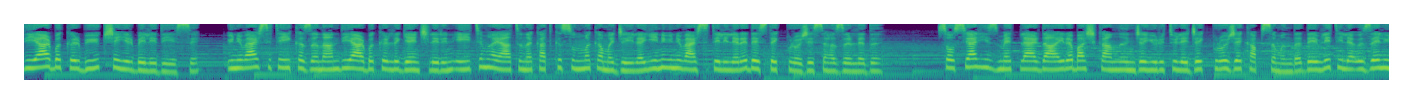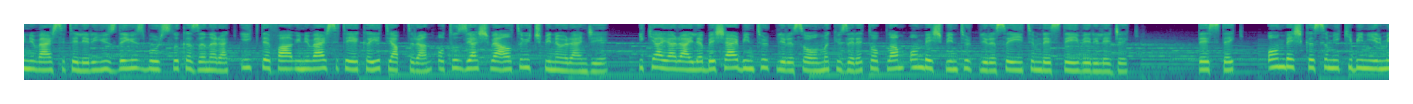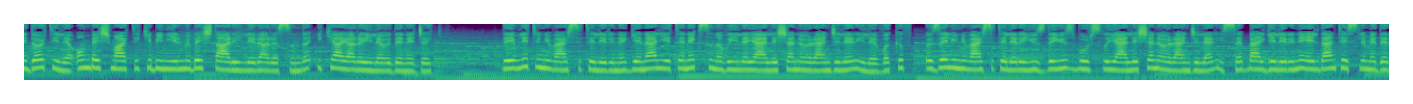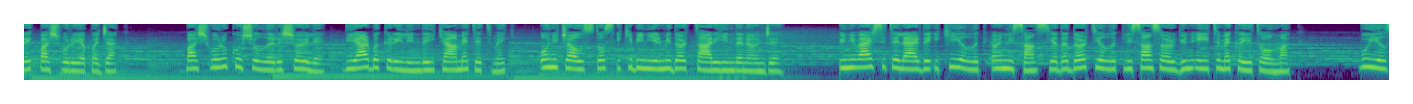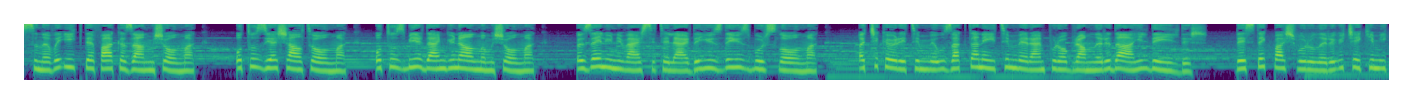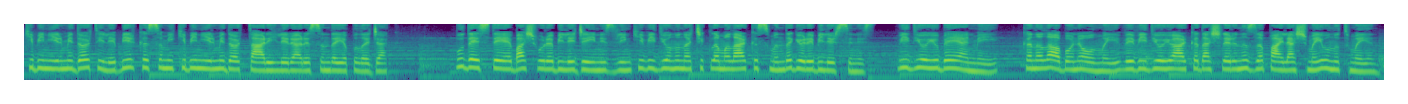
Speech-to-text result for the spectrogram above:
Diyarbakır Büyükşehir Belediyesi, üniversiteyi kazanan Diyarbakırlı gençlerin eğitim hayatına katkı sunmak amacıyla yeni üniversitelilere destek projesi hazırladı. Sosyal Hizmetler Daire Başkanlığınca yürütülecek proje kapsamında devlet ile özel üniversiteleri %100 burslu kazanarak ilk defa üniversiteye kayıt yaptıran 30 yaş ve altı 3000 öğrenciye, 2 ay arayla 5'er bin Türk Lirası olmak üzere toplam 15 bin Türk Lirası eğitim desteği verilecek. Destek, 15 Kasım 2024 ile 15 Mart 2025 tarihleri arasında 2 ay arayla ödenecek. Devlet üniversitelerine genel yetenek sınavı ile yerleşen öğrenciler ile vakıf, özel üniversitelere %100 burslu yerleşen öğrenciler ise belgelerini elden teslim ederek başvuru yapacak. Başvuru koşulları şöyle, Diyarbakır ilinde ikamet etmek, 13 Ağustos 2024 tarihinden önce. Üniversitelerde 2 yıllık ön lisans ya da 4 yıllık lisans örgün eğitime kayıt olmak. Bu yıl sınavı ilk defa kazanmış olmak. 30 yaş altı olmak. 31'den gün almamış olmak. Özel üniversitelerde %100 burslu olmak. Açık öğretim ve uzaktan eğitim veren programları dahil değildir. Destek başvuruları 3 Ekim 2024 ile 1 Kasım 2024 tarihleri arasında yapılacak. Bu desteğe başvurabileceğiniz linki videonun açıklamalar kısmında görebilirsiniz. Videoyu beğenmeyi, kanala abone olmayı ve videoyu arkadaşlarınızla paylaşmayı unutmayın.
